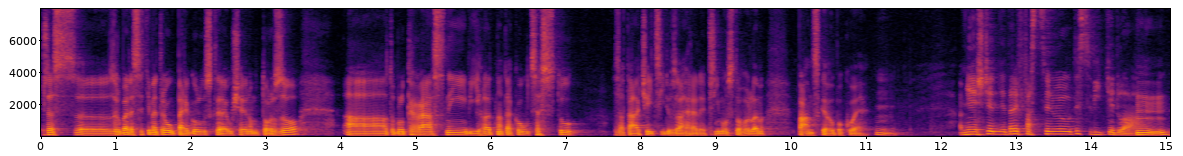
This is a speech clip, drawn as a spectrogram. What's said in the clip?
přes eh, zhruba desetimetrovou pergolu, z které už je jenom torzo. A to byl krásný výhled na takovou cestu zatáčející do zahrady, přímo z tohohle pánského pokoje. Hmm. A mě ještě, mě tady fascinují ty svítidla. Mm.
